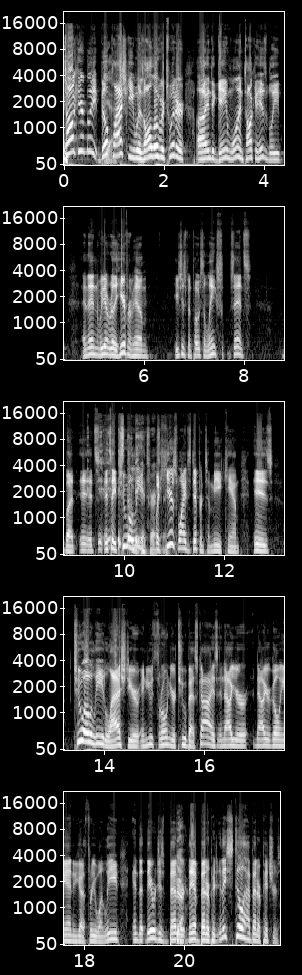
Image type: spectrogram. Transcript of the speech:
Talk your bleep. Bill Yeah. Plaschke was all over Twitter uh, into game one talking his bleep, and then we didn't really hear from him. He's just been posting links since. But it, it's it- it's a 2 gonna 0 lead. But here's why it's different to me, Cam, is 2-0 lead last year and you've thrown your two best guys and now you're now you're going in and you got a 3-1 lead and that they were just better Yeah. they have better pitch and they still have better pitchers.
